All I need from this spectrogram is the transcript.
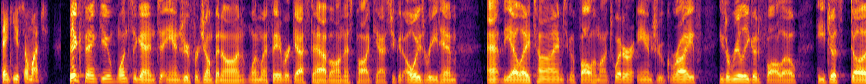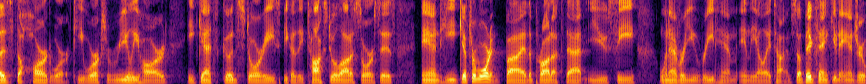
Thank you so much. Big thank you once again to Andrew for jumping on. One of my favorite guests to have on this podcast. You can always read him at the LA Times. You can follow him on Twitter, Andrew Greif. He's a really good follow. He just does the hard work. He works really hard. He gets good stories because he talks to a lot of sources and he gets rewarded by the product that you see whenever you read him in the LA Times. So a big thank you to Andrew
